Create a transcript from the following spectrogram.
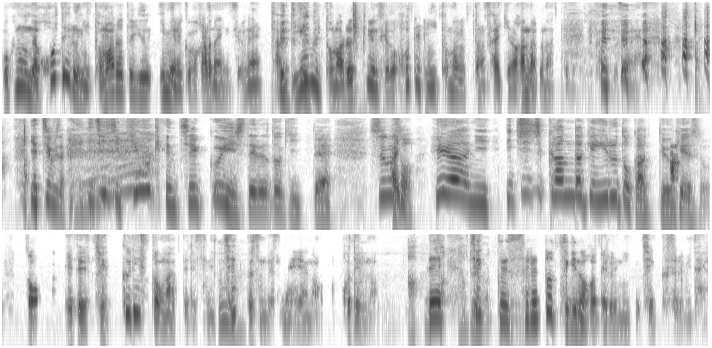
僕もねホテルに泊まるという意味はよくわからないんですよね。家に泊まるって言うんですけどホテルに泊まるってのは最近わかんなくなってるっていう感じですね。いや違う違う1日9件チェックインしてる時ってそれこそ部屋に1時間だけいるとかっていうケース？そうえっとチェックリストがあってですねうんチェックするんですね、部屋のホテルの。あでチェックすると次のホテルにチェックするみたい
